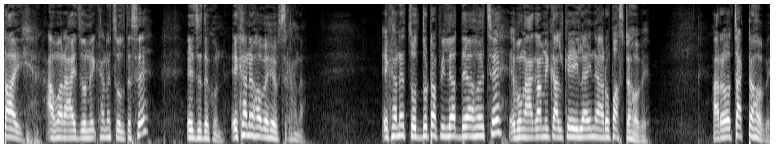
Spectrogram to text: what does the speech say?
তাই আমার আয়োজন এখানে চলতেছে। এই যে দেখুন, এখানে হবে হেফজখানা। এখানে চোদ্দোটা পিলার দেওয়া হয়েছে এবং আগামীকালকে এই লাইনে আরও পাঁচটা হবে। আরও চারটা হবে।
